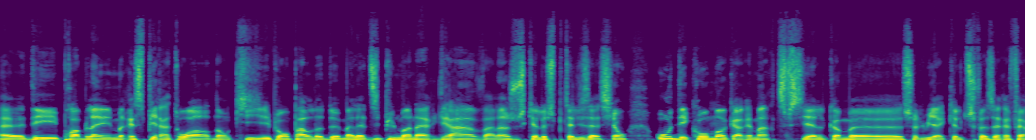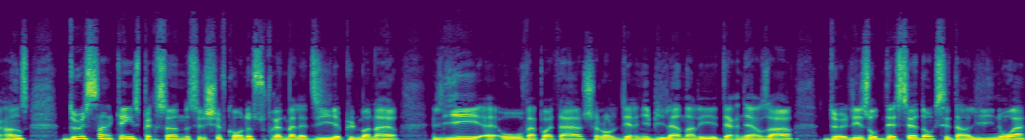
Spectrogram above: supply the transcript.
des problèmes respiratoires, donc qui, et puis on parle de maladies pulmonaires graves allant jusqu'à l'hospitalisation ou des comas mm. carrément artificiels comme celui à quel tu faisais référence. 215 personnes, c'est le chiffre qu'on a souffrait de maladies pulmonaires liées euh, au vapotage, selon le dernier bilan dans les dernières heures. De les autres décès, donc c'est dans l'Illinois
